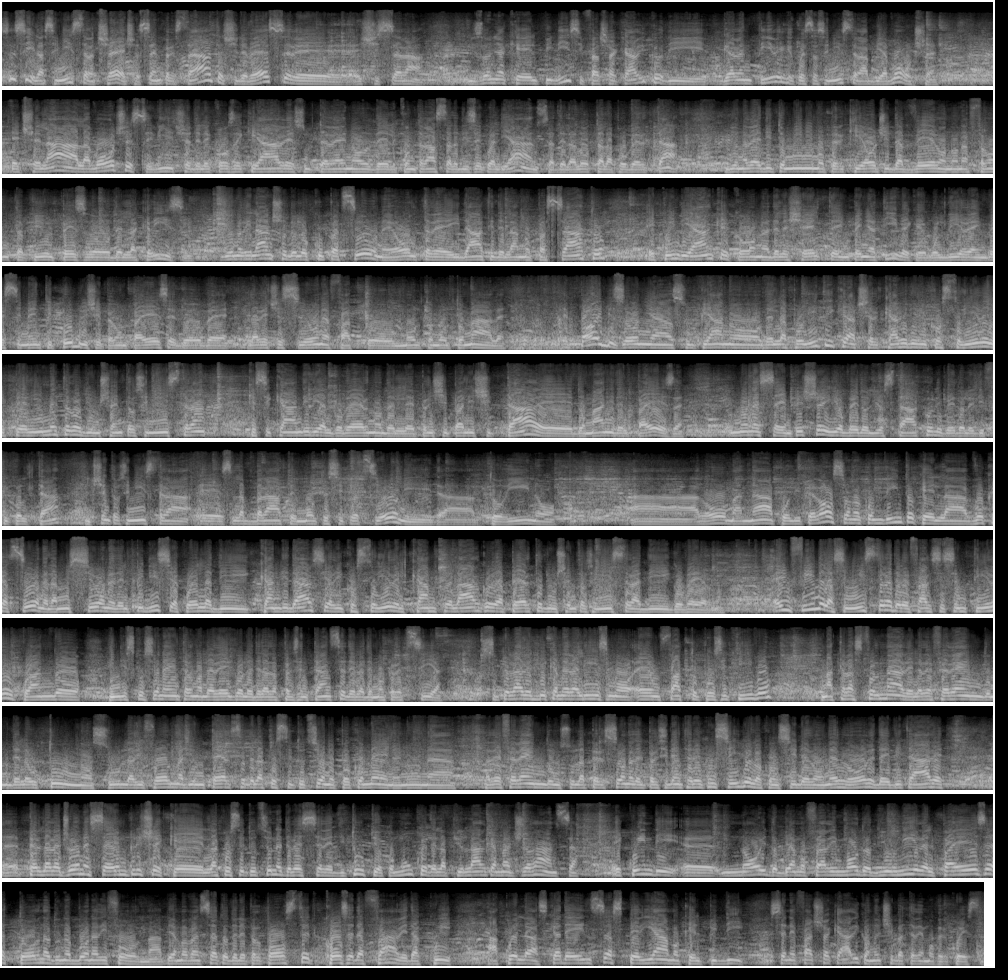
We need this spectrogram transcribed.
Sì, sì, la sinistra c'è, c'è sempre stata, ci deve essere e ci sarà. Bisogna che il PD si faccia carico di garantire che questa sinistra abbia voce e ce l'ha la voce se dice delle cose chiare sul terreno del contrasto alla diseguaglianza, della lotta alla povertà, di un reddito minimo per chi oggi davvero non affronta più il peso della crisi, di un rilancio dell'occupazione oltre i dati dell'anno passato e quindi anche con delle scelte impegnative che vuol dire investimenti pubblici per un paese dove la recessione ha fatto molto molto male. E poi bisogna sul piano della politica cercare di ricostruire il perimetro di un centro-sinistra che si candidi al governo delle principali città e domani del Paese. Non è semplice, io vedo gli ostacoli, vedo le difficoltà, il centro-sinistra è slabbrato in molte situazioni, da Torino a Roma, a Napoli, però sono convinto che la vocazione, la missione del PD sia quella di candidarsi a ricostruire il campo largo e aperto di un centro-sinistra di governo. E infine la sinistra deve farsi sentire quando in discussione entrano le regole della rappresentanza e della democrazia. Superare il bicameralismo è un fatto positivo, ma trasformare il referendum dell'autunno sulla riforma di un terzo della Costituzione, poco meno, in un referendum sulla persona del Presidente del Consiglio lo considero un errore da evitare eh, per la ragione semplice che la Costituzione deve essere di tutti o comunque della più larga maggioranza e quindi eh, noi dobbiamo fare in modo di unire il Paese attorno ad una buona riforma. Abbiamo avanzato delle proposte, cose da fare da qui a quella scadenza, speriamo che il PD se ne faccia carico, noi ci batteremo per questo.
